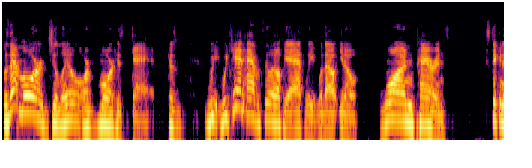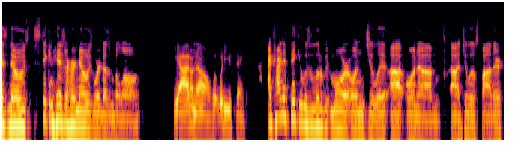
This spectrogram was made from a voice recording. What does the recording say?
Was that more Jahlil or more his dad? Because we we can't have a Philadelphia athlete without you know one parent sticking his nose, sticking his or her nose where it doesn't belong. Yeah, I don't know. What What do you think? I kind of think it was a little bit more on Jahlil, uh, on um, uh, Jahlil's father,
